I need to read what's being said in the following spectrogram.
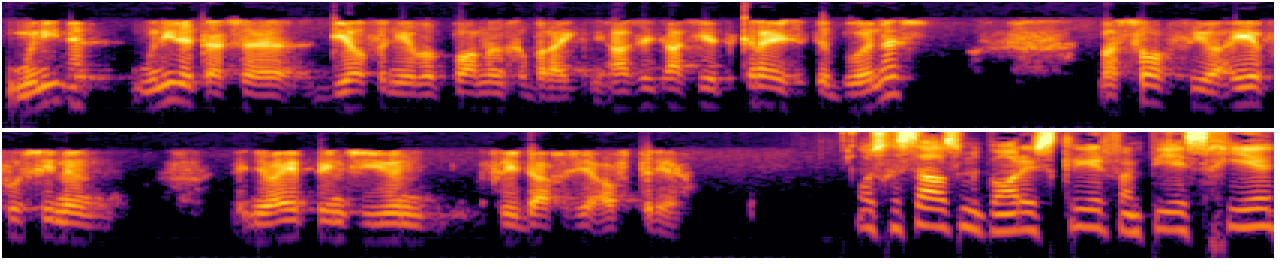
moenie dit moenie dit as 'n deel van jou beplanning gebruik nie. As jy as jy dit kry, is dit 'n bonus. Maar sorg vir jou eie voorsiening en jou eie pensioen vir die dag as jy aftree. Ons gesels met Marius Kreer van PSG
